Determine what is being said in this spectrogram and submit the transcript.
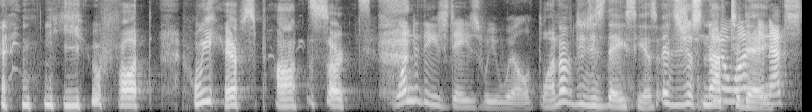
you thought we have sponsors. One of these days we will. One of these days, yes. It's just not you know what? today. And that's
